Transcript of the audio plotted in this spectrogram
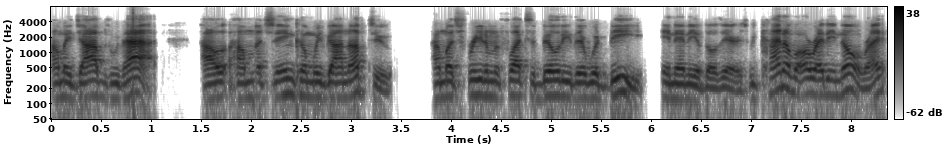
how many jobs we've had, how how much income we've gotten up to, how much freedom and flexibility there would be in any of those areas. We kind of already know, right?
